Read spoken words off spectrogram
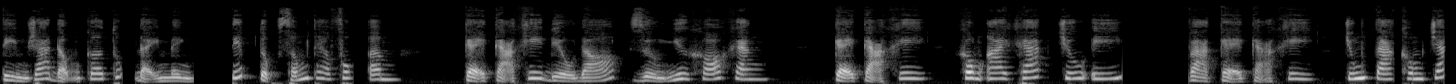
tìm ra động cơ thúc đẩy mình tiếp tục sống theo phúc âm, kể cả khi điều đó dường như khó khăn, kể cả khi không ai khác chú ý, và kể cả khi chúng ta không chắc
